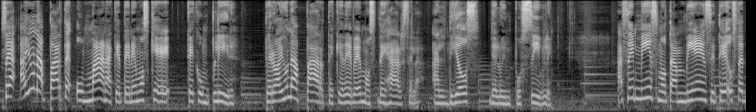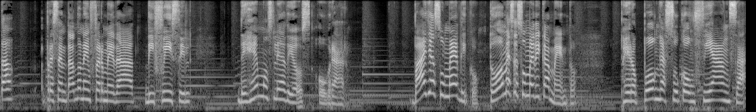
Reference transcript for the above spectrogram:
O sea, hay una parte humana que tenemos que, que cumplir, pero hay una parte que debemos dejársela al Dios de lo imposible. Asimismo, también, si usted está presentando una enfermedad difícil, dejémosle a Dios obrar. Vaya a su médico, tómese su medicamento, pero ponga su confianza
